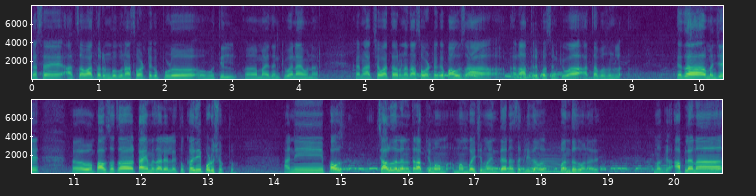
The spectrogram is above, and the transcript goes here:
कसं आहे आजचं वातावरण बघून असं वाटतं की पुढं होतील मैदान किंवा नाही होणार. कारण आजच्या वातावरणात असं वाटतं की पाऊस रात्रीपासून किंवा आतापासून ल- त्याचा म्हणजे पावसाचा टाईमच आलेला आहे तो कधी पडू शकतो. आणि पाऊस चालू झाल्यानंतर आमची मं मुंबईची मैदानं सगळी जाऊन बंदच होणार आहे मग आपल्याला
